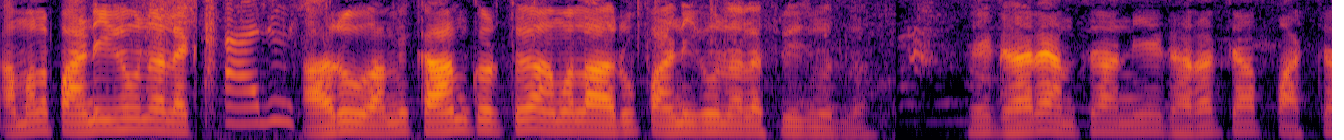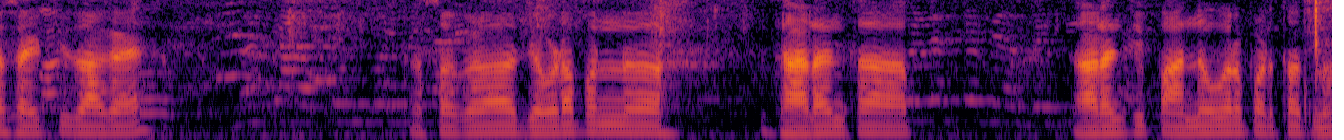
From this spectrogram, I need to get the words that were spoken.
आम्हाला पाणी घेऊन आलाय. आरू. आम्ही काम करतोय आम्हाला आरू पाणी घेऊन आला फ्रीजमधलं. हे घर आहे आमचं आणि हे घराच्या पाठच्या साईडची जागा आहे. तर सगळं जेवढा पण झाडांचा झाडांची पानं वगैरे पडतात ना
